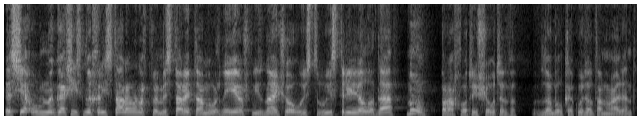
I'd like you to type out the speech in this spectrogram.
из всех многочисленных ресторанов, кроме старой таможни, я уж не знаю, что выстрелило, да? Ну, пароход еще вот этот, забыл какой-то там айленд.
